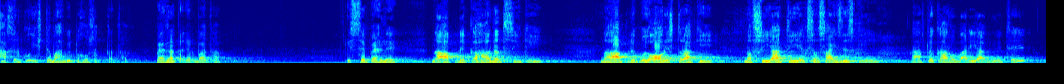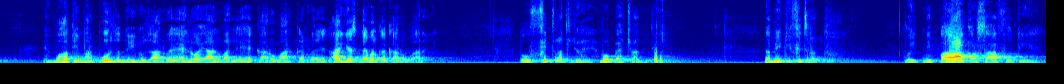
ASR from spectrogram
आखिर कोई इश्तबा भी तो हो सकता था। पहला तजर्बा था। इससे पहले ना आपने कहानत सीखी, ना आपने कोई और इस तरह की नफसियाती एक्सरसाइजेस की। आप तो कारोबारी आदमी थे। एक बहुत ही भरपूर ज़िंदगी गुजार रहे हैं। अहलो अयाल वाले हैं, कारोबार कर रहे हैं। एस लेवल का कारोबार है। तो फितरत जो है, वो पहचानती है। नबी की फितरत वो इतनी पाक और साफ़ होती है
